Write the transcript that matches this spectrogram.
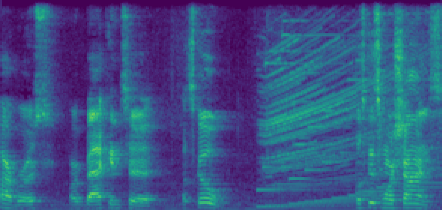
Alright, bros. We're back into. Let's go. Let's get some more shines.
